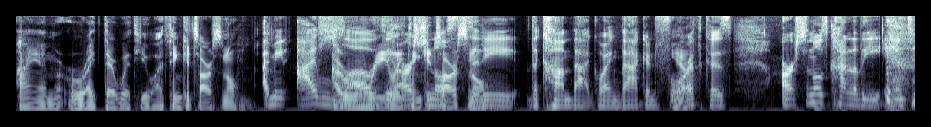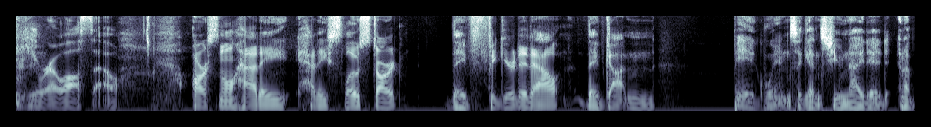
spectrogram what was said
I am right there with you. I think it's Arsenal. I mean, I love really the think it's Arsenal, Arsenal. City, the combat going back and forth because Arsenal's kind of the anti-hero also. Arsenal had a had a slow start. They've figured it out. They've gotten big wins against United and a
